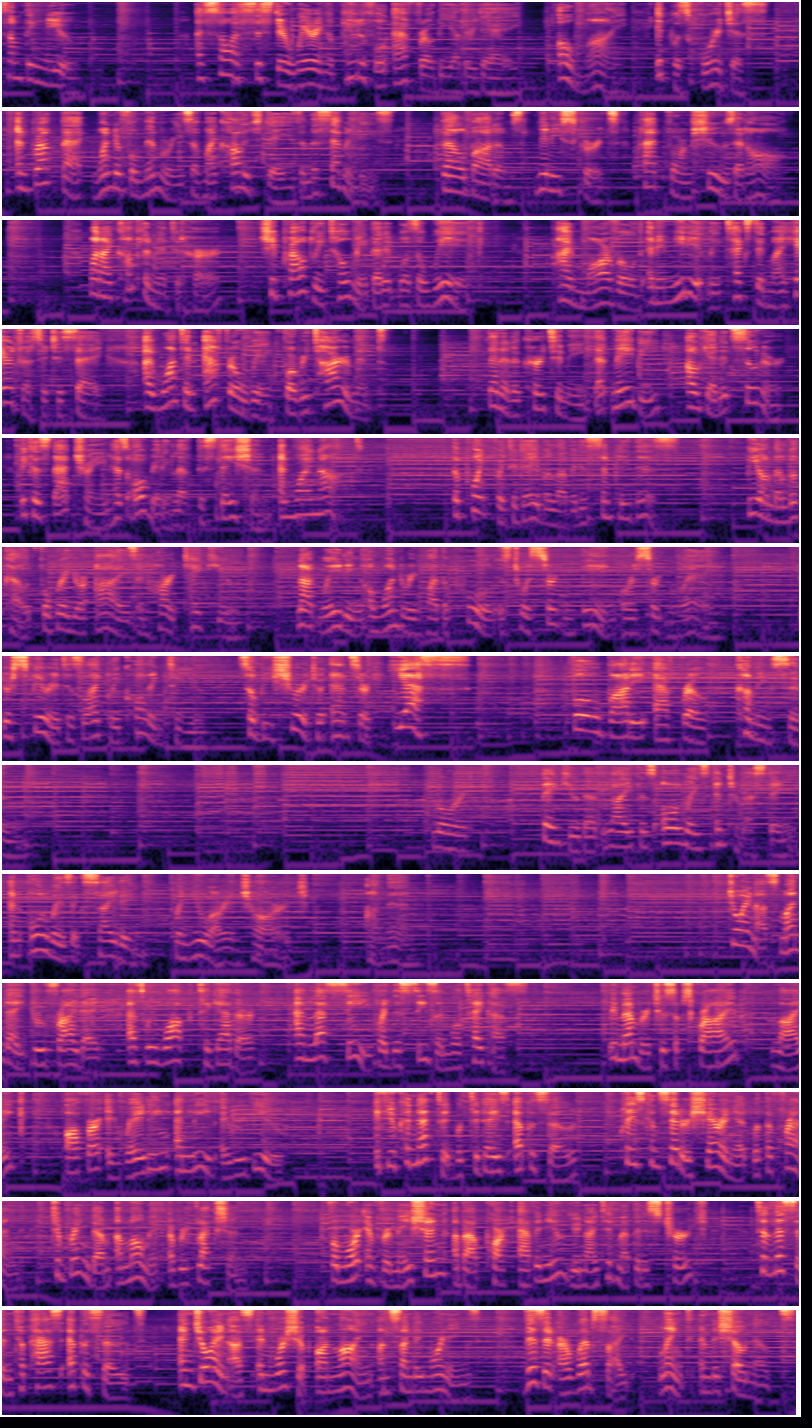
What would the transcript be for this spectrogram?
something new. I saw a sister wearing a beautiful afro the other day. Oh my, it was gorgeous and brought back wonderful memories of my college days in the 70s bell bottoms, mini skirts, platform shoes, and all. When I complimented her, she proudly told me that it was a wig. I marveled and immediately texted my hairdresser to say, I want an afro wig for retirement. Then it occurred to me that maybe I'll get it sooner because that train has already left the station, and why not? The point for today, beloved, is simply this be on the lookout for where your eyes and heart take you, not waiting or wondering why the pull is to a certain thing or a certain way. Your spirit is likely calling to you, so be sure to answer yes! Full body afro coming soon. Lord, thank you that life is always interesting and always exciting when you are in charge. Amen. Join us Monday through Friday as we walk together and let's see where this season will take us. Remember to subscribe, like, offer a rating, and leave a review. If you connected with today's episode, please consider sharing it with a friend to bring them a moment of reflection. For more information about Park Avenue United Methodist Church, to listen to past episodes, and join us in worship online on Sunday mornings, visit our website linked in the show notes.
